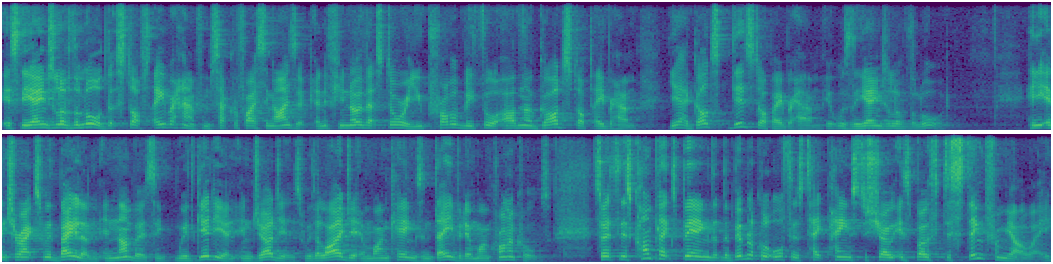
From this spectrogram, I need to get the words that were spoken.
It's the angel of the Lord that stops Abraham from sacrificing Isaac. And if you know that story, you probably thought, oh no, God stopped Abraham. Yeah, God did stop Abraham. It was the angel of the Lord. He interacts with Balaam in Numbers, with Gideon in Judges, with Elijah in 1 Kings, and David in 1 Chronicles. So it's this complex being that the biblical authors take pains to show is both distinct from Yahweh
